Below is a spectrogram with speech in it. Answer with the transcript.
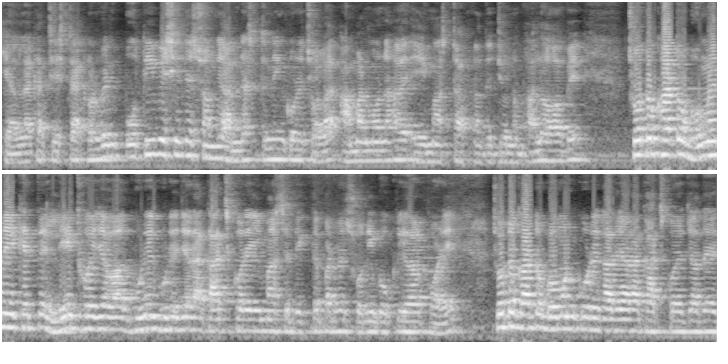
খেয়াল রাখার চেষ্টা করবেন। প্রতিবেশীদের সঙ্গে আন্ডারস্ট্যান্ডিং করে চলা আমার মনে হয় এই মাসটা আপনাদের জন্য ভালো হবে। ছোটোখাটো ভ্রমণের ক্ষেত্রে লেট হয়ে যাওয়া, ঘুরে ঘুরে যারা কাজ করে এই মাসে দেখতে পারবেন শনি বকরি হওয়ার পরে ছোটোখাটো ভ্রমণ করে যারা কাজ করে যাদের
